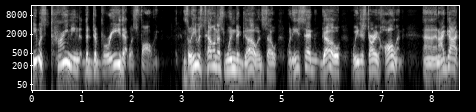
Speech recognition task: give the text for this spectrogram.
He was timing the debris that was falling. So he was telling us when to go. And so when he said go, we just started hauling. Uh, and I got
